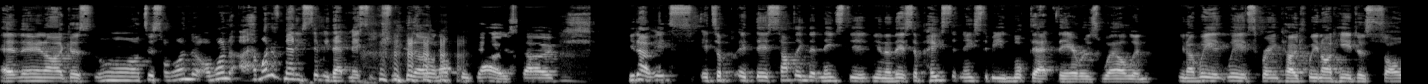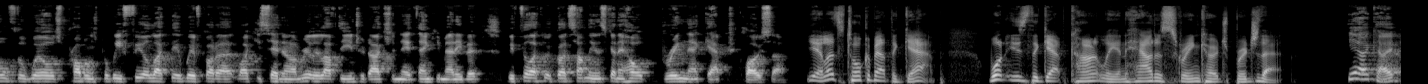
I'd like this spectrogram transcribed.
and then I just oh, just I wonder, I wonder, I wonder if Maddie sent me that message. You know, and off we go. So you know, it's it's a it, there's something that needs to you know there's a piece that needs to be looked at there as well, and you know, we, we at Screen Coach, we're not here to solve the world's problems, but we feel like we've got a, like you said, and I really love the introduction there. Thank you, Maddie. But we feel like we've got something that's going to help bring that gap closer. Yeah, let's talk about the gap. What is the gap currently, and how does Screen Coach bridge that? Yeah, okay.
